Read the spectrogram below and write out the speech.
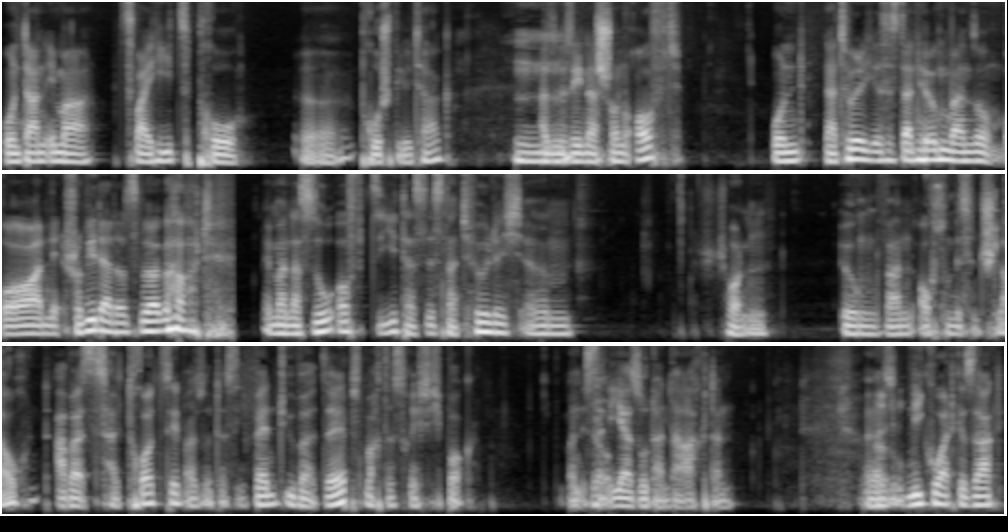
Und dann immer zwei Heats pro, äh, pro Spieltag. Mhm. Also wir sehen das schon oft. Und natürlich ist es dann irgendwann so, boah, nee, schon wieder das Workout. Wenn man das so oft sieht, das ist natürlich ähm, schon irgendwann auch so ein bisschen schlauchend. Aber es ist halt trotzdem, also das Event über selbst macht das richtig Bock. Man ist dann Ja. eher so danach dann. Also- Nico hat gesagt,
